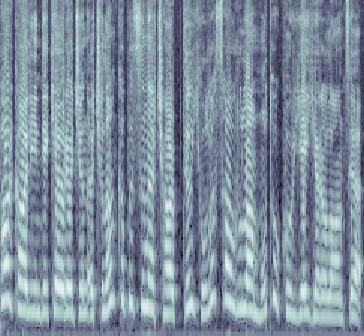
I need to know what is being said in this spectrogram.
park halindeki aracın açılan kapısına çarptı, yola savrulan motokurye yaralandı.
